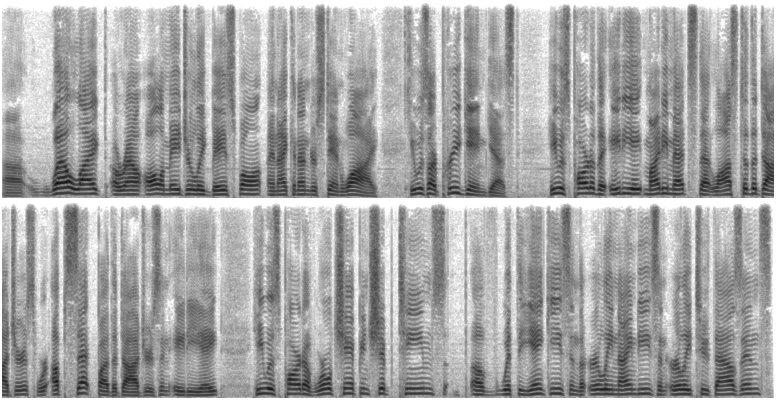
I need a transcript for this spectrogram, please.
Uh, well liked around all of Major League Baseball, and I can understand why. He was our pregame guest. He was part of the 88 Mighty Mets that lost to the Dodgers, were upset by the Dodgers in 88. He was part of World Championship teams of with the Yankees in the early 90s and early 2000s.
